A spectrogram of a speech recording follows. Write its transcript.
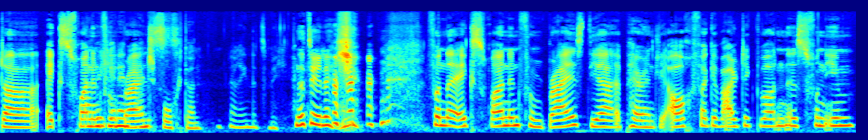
der Ex-Freundin von Bryce. Einspruch dann, erinnert mich. Natürlich. von der Ex-Freundin von Bryce, die ja apparently auch vergewaltigt worden ist von ihm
